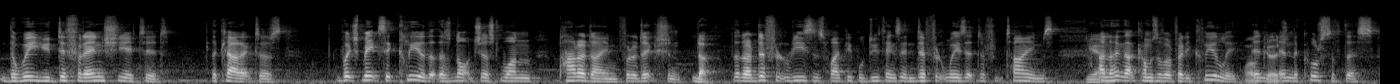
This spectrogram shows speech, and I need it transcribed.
the way you differentiated the characters which makes it clear that there's not just one paradigm for addiction. No. There are different reasons why people do things in different ways at different times. Yeah. And I think that comes over very clearly well, in, in the course of this.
